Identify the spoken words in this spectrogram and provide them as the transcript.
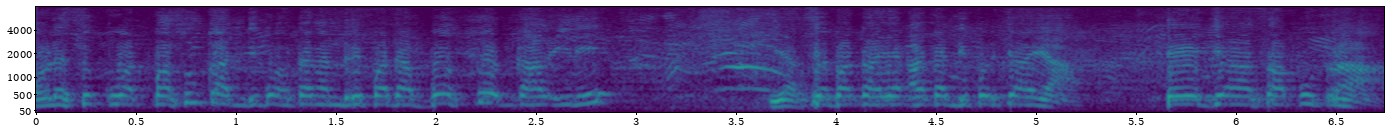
oleh sekuat pasukan di bawah tangan daripada Boston kali ini? Ya, siapakah yang akan dipercaya? Teja Saputra,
